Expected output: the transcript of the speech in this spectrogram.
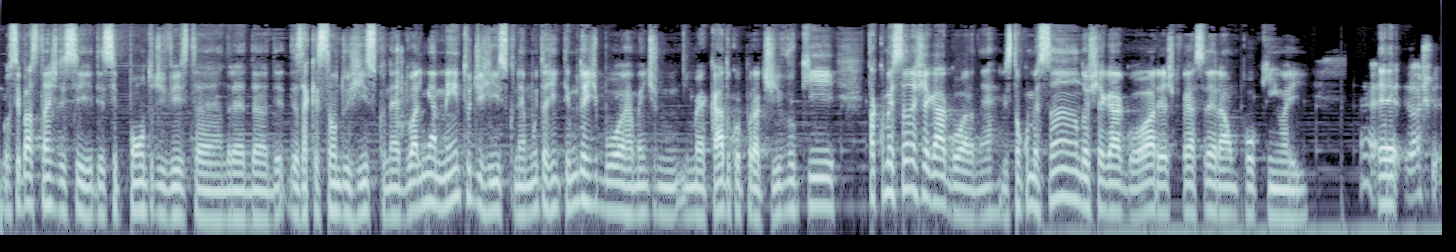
Gostei bastante desse, desse ponto de vista, André, da, dessa questão do risco, né? Do alinhamento de risco, né? Muita gente, tem muita gente boa realmente no mercado corporativo que está começando a chegar agora, né? Eles estão começando a chegar agora e acho que vai acelerar um pouquinho aí. É, é, eu acho que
